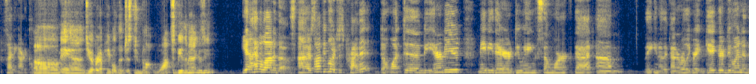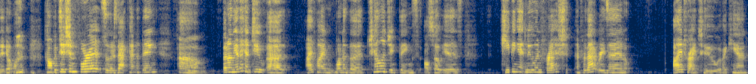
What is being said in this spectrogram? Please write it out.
exciting article. Um, and do you ever have people that just do not want to be in the magazine? Yeah, I have a lot of those. Uh, there's a lot of people who are just private, don't want to be interviewed. Maybe they're doing some work that um, they, you know, they found a really great gig they're doing, and they don't want competition for it. So there's that kind of thing. Um, but on the other hand, too, uh, I find one of the challenging things also is keeping it new and fresh. And for that reason, I try to, if I can,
